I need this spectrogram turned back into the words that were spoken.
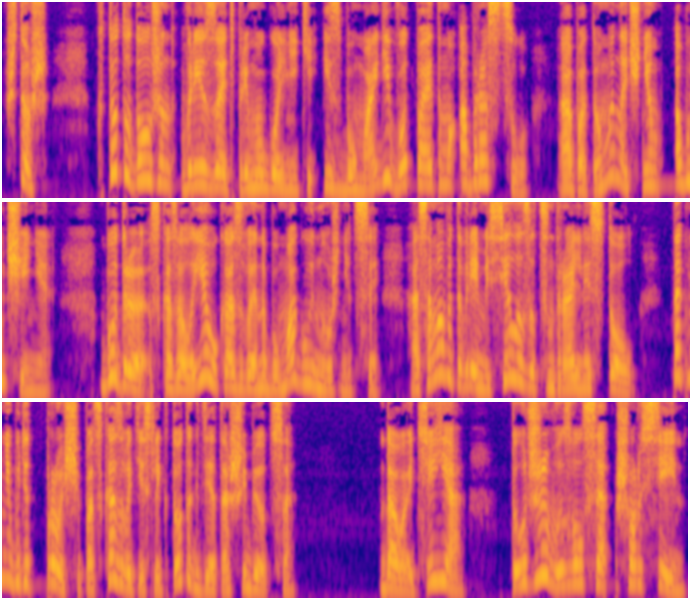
Что ж, кто-то должен врезать прямоугольники из бумаги вот по этому образцу, а потом мы начнем обучение — Бодро сказала я, указывая на бумагу и ножницы, а сама в это время села за центральный стол. Так мне будет проще подсказывать, если кто-то где-то ошибется. «Давайте я». Тут же вызвался Шорсейн,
